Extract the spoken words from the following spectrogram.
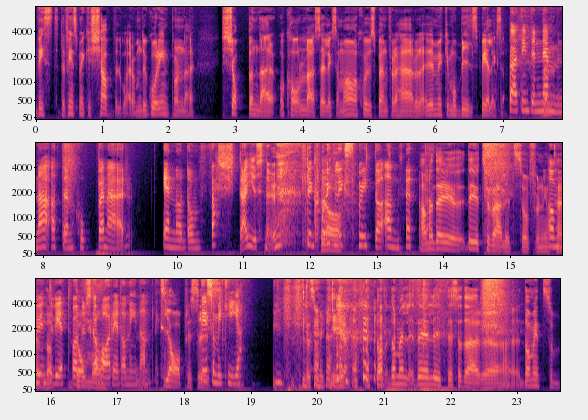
visst, det finns mycket shovelware. Om du går in på den där shoppen där och kollar så är det liksom, ja, sju spänn för det här och det, det är mycket mobilspel liksom. För att inte nämna att den shoppen är en av de värsta just nu. Det går Ja. ju liksom inte att använda. Ja men det är ju, det är ju tyvärr lite så för Nintendo. om du inte vet vad du ska och- ha redan innan. Liksom. Ja, precis. det är som Ikea. Det är som Ikea. De, de är, det är lite sådär, eh, de är inte så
